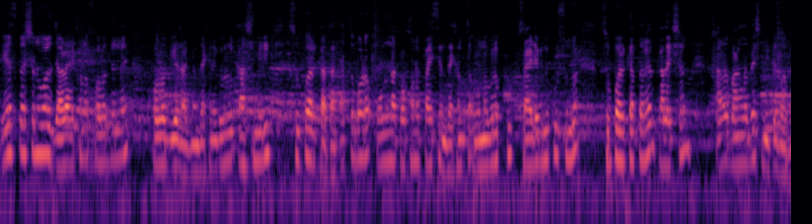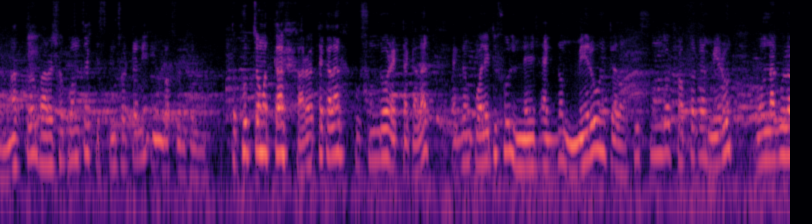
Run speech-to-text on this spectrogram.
জিএস ফ্যাশন ওয়াল যারা এখনও ফলো দেন নাই ফলো দিয়ে রাখবেন। দেখেন এগুলো হলো কাশ্মীরি সুপার কাতান এত বড় ওড়না কখনো পাইছেন? দেখেন তো, ওড়নাগুলো খুব সাইডে কিন্তু খুব সুন্দর সুপার কাতানের কালেকশন সারা বাংলাদেশ নিতে পারবেন। মাত্র বারোশো পঞ্চাশ স্ক্রিনশটটা নিয়ে ইনবক্স করে ফেলবেন। তো খুব চমৎকার। আরও একটা কালার, খুব সুন্দর একটা কালার। একদম কোয়ালিটিফুল একদম মেরুন কালার। খুব সুন্দর টকটকার মেরুন ওড়নাগুলো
